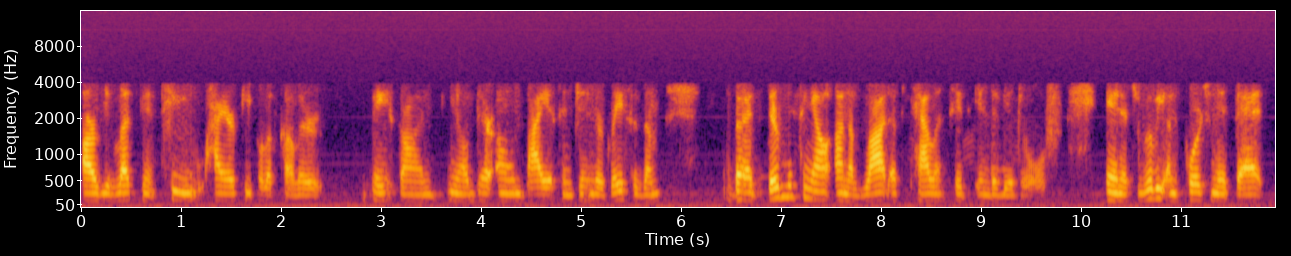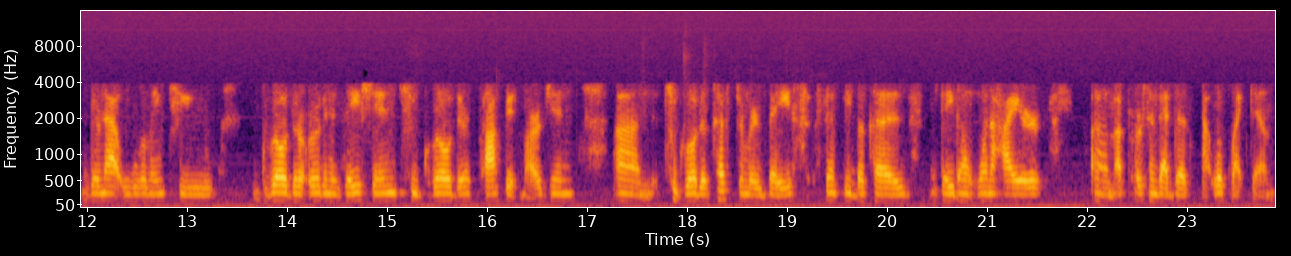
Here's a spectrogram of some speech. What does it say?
are reluctant to hire people of color based on you know their own bias and gendered racism but they're missing out on a lot of talented individuals and it's really unfortunate that they're not willing to grow their organization to grow their profit margin um, to grow their customer base simply because they don't want to hire um, a person that does not look like them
